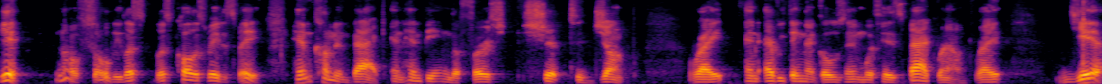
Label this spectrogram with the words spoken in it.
Yeah, no, solely. Let's let's call a spade a spade. Him coming back and him being the first ship to jump, right? And everything that goes in with his background, right? Yeah,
